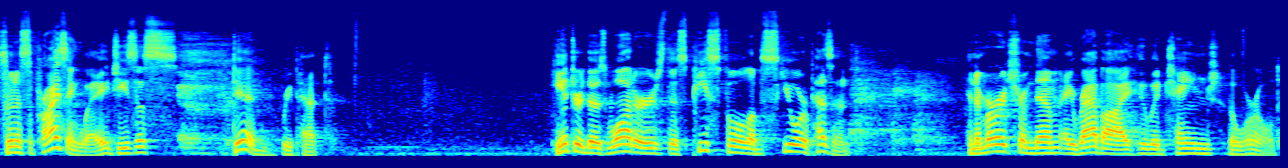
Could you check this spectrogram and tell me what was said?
So, in a surprising way, Jesus did repent. He entered those waters, this peaceful, obscure peasant, and emerged from them a rabbi who would change the world.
